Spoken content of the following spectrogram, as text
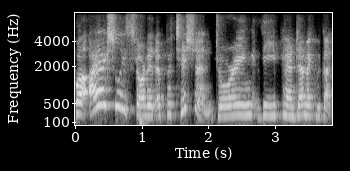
well, I actually started a petition during the pandemic. We got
